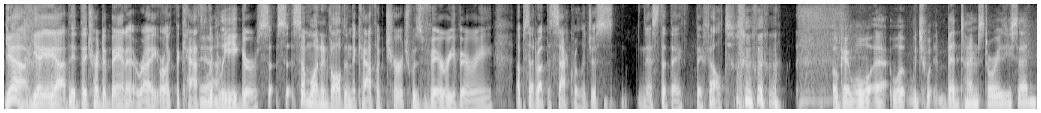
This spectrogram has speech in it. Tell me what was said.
Yeah, yeah, yeah, yeah. They, they tried to ban it, right? Or like the Catholic Yeah. League or s- s- someone involved in the Catholic Church was very, very upset about the sacrilegiousness that they they felt. Okay, well, uh, what which one- bedtime stories you said?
